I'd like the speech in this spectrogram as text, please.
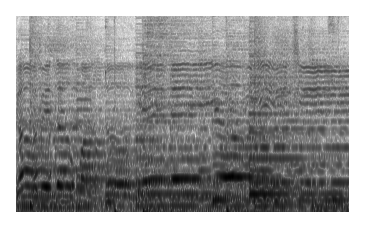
告别的话都也没有一句。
